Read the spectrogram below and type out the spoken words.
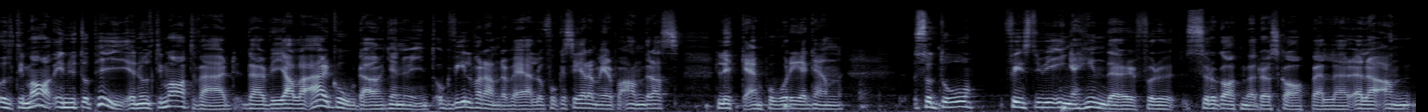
ultimat, en utopi, en ultimat värld där vi alla är goda genuint och vill varandra väl och fokuserar mer på andras lycka än på vår egen. Så då finns det ju inga hinder för surrogatmödraskap eller, eller an,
